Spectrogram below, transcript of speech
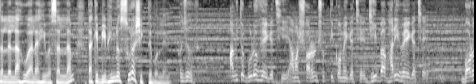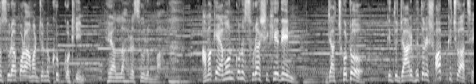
সাল্লাল্লাহু আলাহি ওয়াসাল্লাম তাকে বিভিন্ন সুরা শিখতে বললেন। হুজুর আমি তো বুড়ো হয়ে গেছি আমার স্মরণ শক্তি কমে গেছে জিহ্বা ভারী হয়ে গেছে। বড় সূরা পড়া আমার জন্য খুব কঠিন। হে আল্লাহ রসুল আমাকে এমন কোন সূরা শিখিয়ে দিন যা ছোট কিন্তু যার ভেতরে সব কিছু আছে।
